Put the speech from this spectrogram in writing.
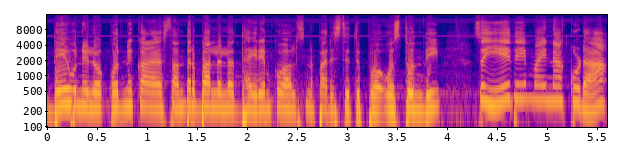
దేవునిలో కొన్ని సందర్భాలలో ధైర్యం కోవాల్సిన పరిస్థితి పో- వస్తుంది. సో ఏదేమైనా కూడా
